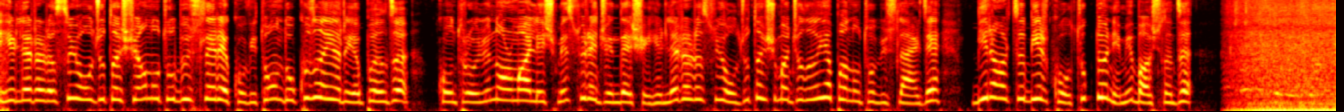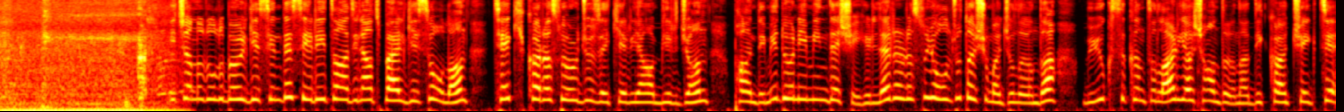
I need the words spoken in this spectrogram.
Şehirler arası yolcu taşıyan otobüslere Covid-19 ayarı yapıldı. Kontrollü normalleşme sürecinde şehirler arası yolcu taşımacılığı yapan otobüslerde 1 artı 1 koltuk dönemi başladı. İç Anadolu bölgesinde seri tadilat belgesi olan tek karasörcü Zekeriya Bircan, pandemi döneminde şehirler arası yolcu taşımacılığında büyük sıkıntılar yaşandığına dikkat çekti.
